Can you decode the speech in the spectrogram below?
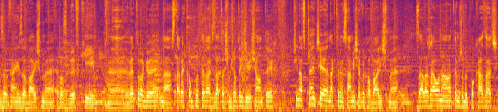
Zorganizowaliśmy rozgrywki e, retro gry na starych komputerach z lat 80., 90., czyli na sprzęcie, na którym sami się wychowaliśmy. Zależało nam na tym, żeby pokazać,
